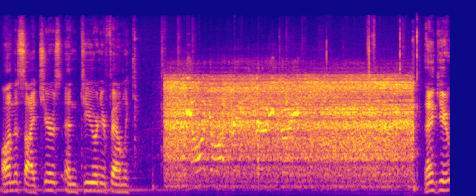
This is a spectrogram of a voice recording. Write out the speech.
on the side. Cheers, and to you and your family. Thank you.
